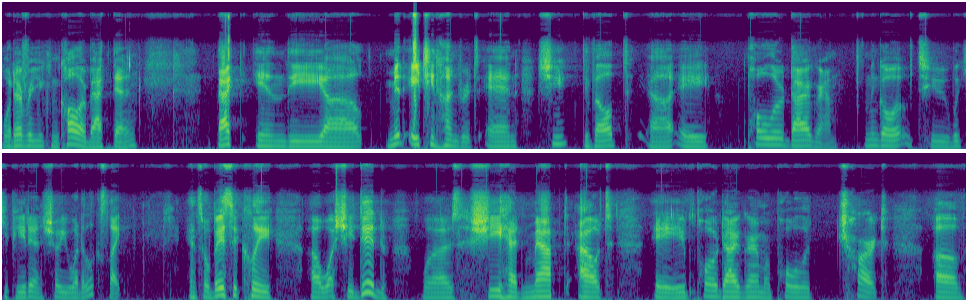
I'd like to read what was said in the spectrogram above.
whatever you can call her back then, back in the uh, mid 1800s, and she developed uh, a polar diagram. Let me go to Wikipedia and show you what it looks like. And so basically uh, what she did was she had mapped out a polar diagram or polar chart of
